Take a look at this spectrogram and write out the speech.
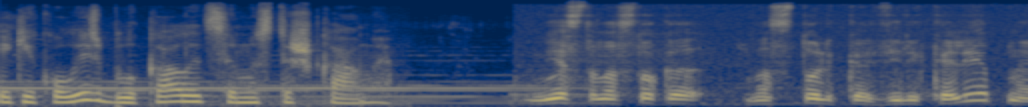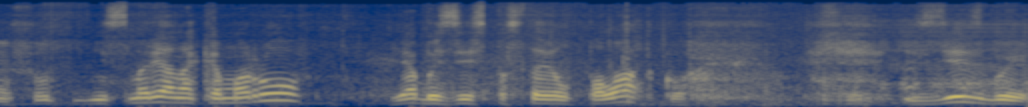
які колись блукали цими стежками. Место настолько, настолько великолепное, что вот, несмотря на комаров, я бы здесь поставил палатку. И здесь бы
